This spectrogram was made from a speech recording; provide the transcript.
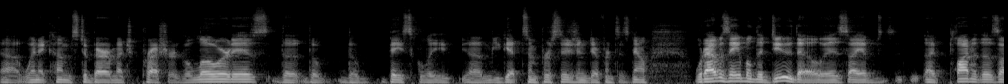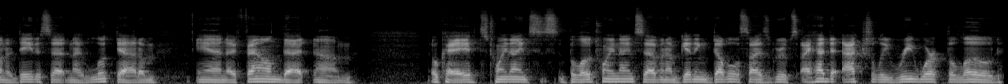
uh, when it comes to barometric pressure. The lower it is, the the the basically um, you get some precision differences. Now, what I was able to do though is I I plotted those on a data set and I looked at them and I found that um, okay, it's 29 below 29.7. I'm getting double size groups. I had to actually rework the load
